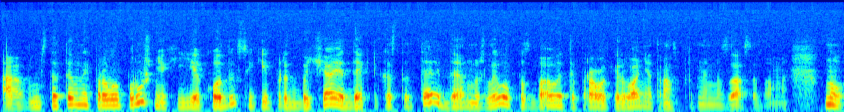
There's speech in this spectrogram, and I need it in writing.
А в адміністративних правопорушеннях є кодекс, який передбачає декілька статей, де можливо позбавити права керування транспортними засобами. Ну,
